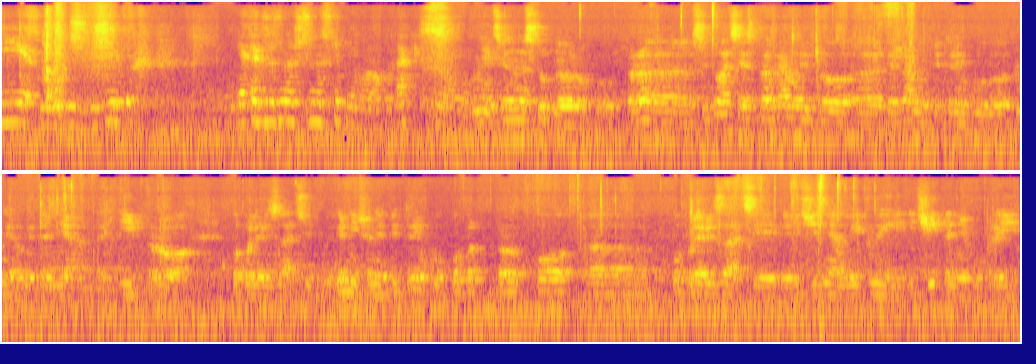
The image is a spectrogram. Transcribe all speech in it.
І я так зрозуміла, що це наступного року, так? Ні, це не наступного року. Ситуація з програмою про е, державну підтримку книговидання і про популяризацію, вірніше не підтримку, по, про, по е, популяризації вітчизняної книги і читання в Україні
